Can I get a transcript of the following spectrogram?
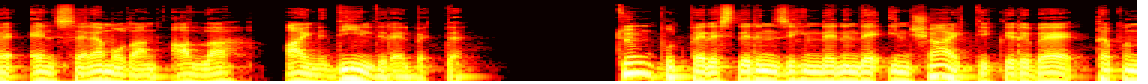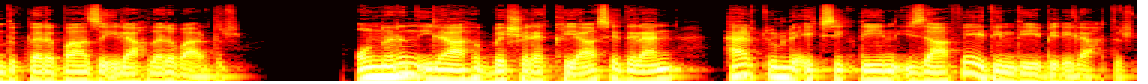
ve el-Selam olan Allah aynı değildir elbette. Tüm putperestlerin zihinlerinde inşa ettikleri ve tapındıkları bazı ilahları vardır. Onların ilahı beşere kıyas edilen, her türlü eksikliğin izafe edildiği bir ilahtır.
